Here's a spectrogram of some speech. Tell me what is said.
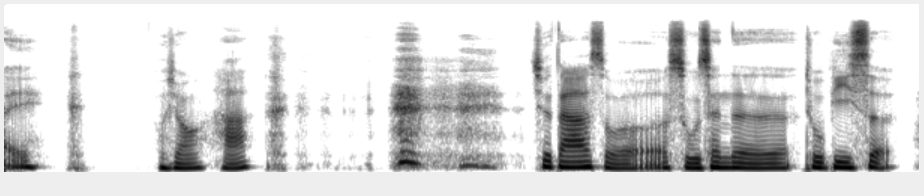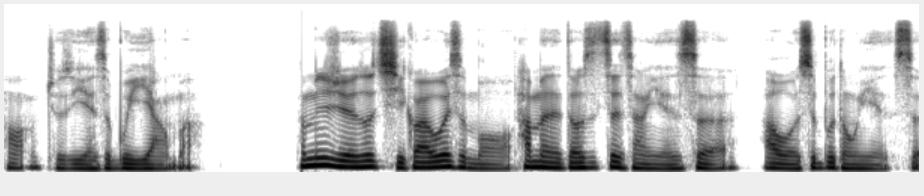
哎，我说：“哈，就大家所俗称的 two P 色，哦，就是颜色不一样嘛。”他们就觉得说奇怪，为什么他们都是正常颜色啊，我是不同颜色？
